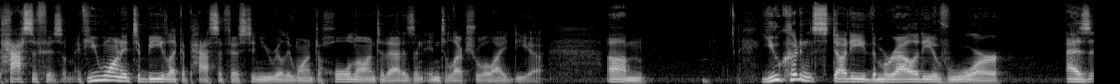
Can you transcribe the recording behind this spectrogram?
pacifism. If you wanted to be like a pacifist and you really wanted to hold on to that as an intellectual idea, um, you couldn't study the morality of war as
